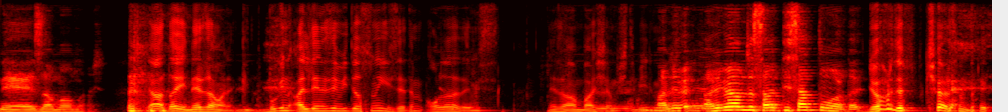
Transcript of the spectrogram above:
Ne zaman var? Ya dayı ne zaman? Bugün Ali Deniz'in videosunu izledim. Orada da demişsin. Ne zaman başlamıştı bilmiyorum. Ali, Ali Bey amca sana dis attım orada. Gördüm, gördüm dayı.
